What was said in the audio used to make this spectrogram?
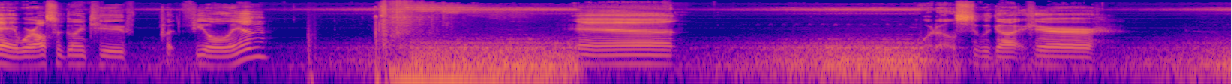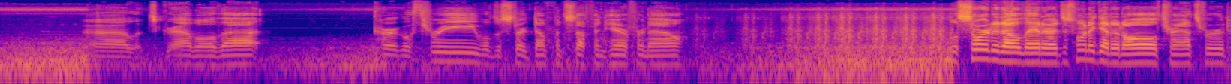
Okay, we're also going to put fuel in. And what else do we got here? Uh, let's grab all that. Cargo 3, we'll just start dumping stuff in here for now. We'll sort it out later. I just want to get it all transferred.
